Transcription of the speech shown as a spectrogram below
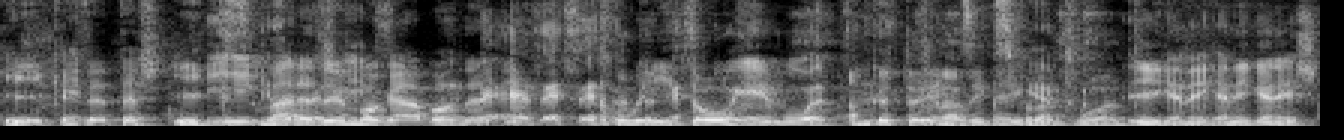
Ékezetes X. Ékezetes Már ez X. önmagában De egy ez, ez, ez, ez, ez újító. poén volt. A kötőjel az X Igen, volt. igen, igen, igen, és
